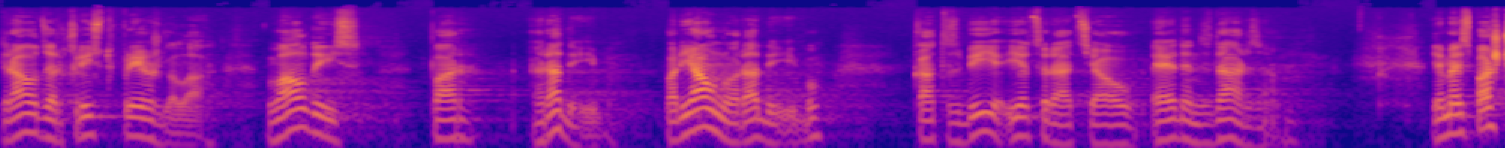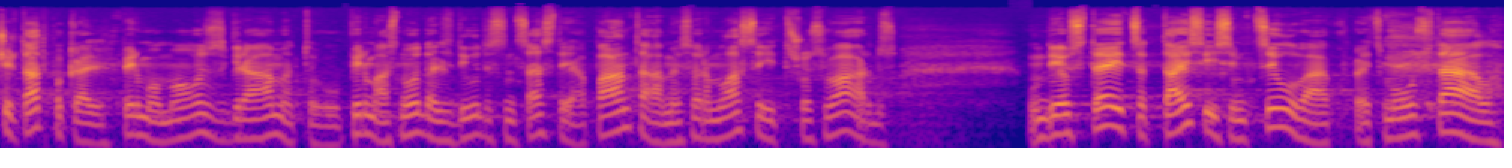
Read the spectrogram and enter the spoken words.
draugi ar Kristu priekšgalā, valdīs par radību, par jauno radību, kā tas bija iecerēts jau ēdienas dārzā. Ja mēs pašķirtu atpakaļ pirmo mūzes grāmatu, pirmās nodaļas 26. pantā, mēs varam lasīt šos vārdus. Un Dievs teica, taisīsim cilvēku pēc mūsu tēla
